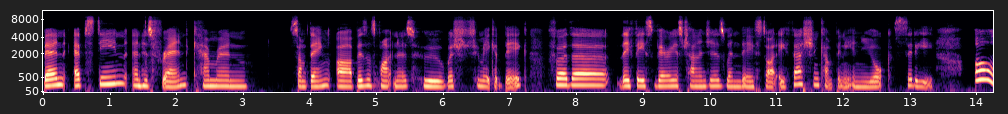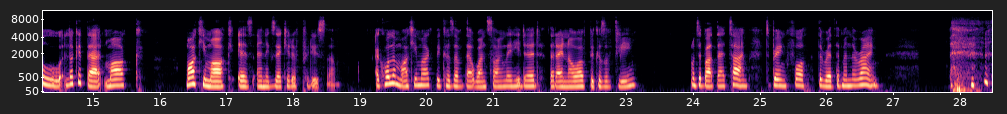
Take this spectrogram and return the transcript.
Ben Epstein and his friend Cameron something are business partners who wish to make it big. Further, they face various challenges when they start a fashion company in New York City. Oh, look at that. Mark Marky Mark is an executive producer. I call him Marky Mark because of that one song that he did that I know of because of Glee. It's about that time to bring forth the rhythm and the rhyme.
